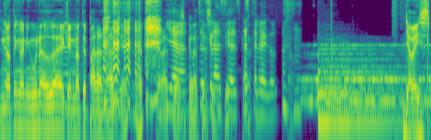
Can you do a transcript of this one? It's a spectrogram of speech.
no tengo ninguna duda de que no te para nadie. Gracias, gracias. Muchas gracias. Hasta luego. Ya veis,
